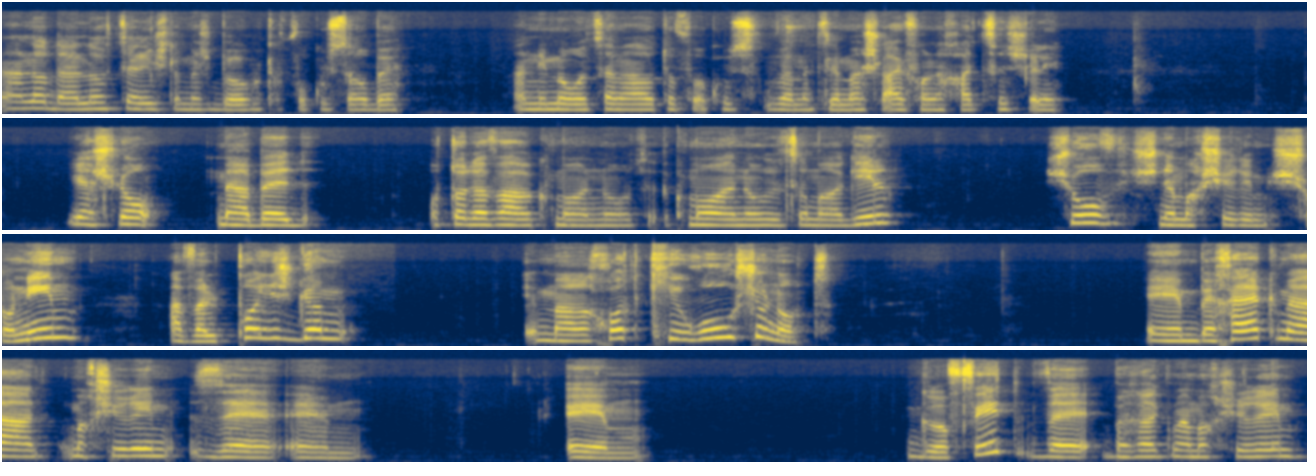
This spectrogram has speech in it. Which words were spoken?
אני לא יודע, לא רוצה להשתמש באוטופוקוס הרבה. אני מרוצה מהאוטופוקוס והמצלמה של האייפון 11 שלי. יש לו מעבד אותו דבר כמו 20 הרגיל. שוב, שני מכשירים שונים, אבל פה יש גם מערכות קירור שונות. אמ, בחלק מהמכשירים זה um, um, גרפית, ובחלק מהמכשירים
